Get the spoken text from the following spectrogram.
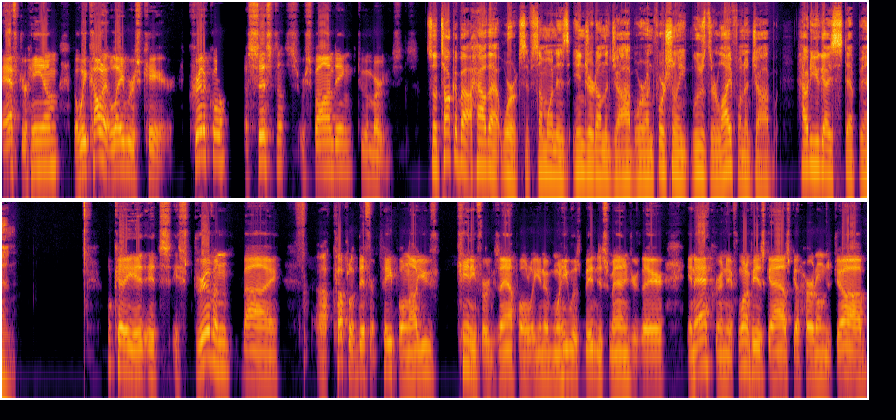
after him, but we call it labor's care, critical assistance responding to emergencies. So, talk about how that works. If someone is injured on the job or unfortunately lose their life on a job, how do you guys step in? Okay, it, it's it's driven by a couple of different people. Now, you've Kenny, for example, you know, when he was business manager there in Akron, if one of his guys got hurt on the job,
